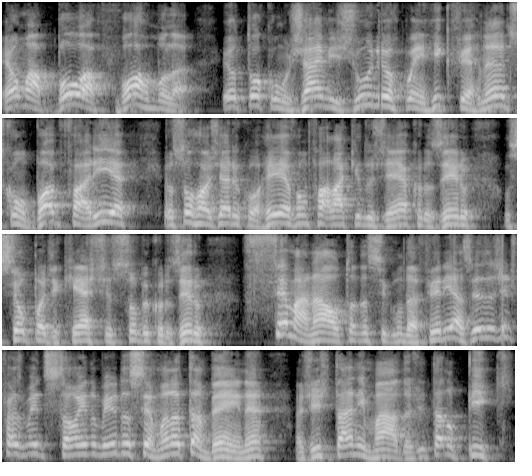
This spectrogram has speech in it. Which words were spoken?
É uma boa fórmula. Eu tô com o Jaime Júnior, com o Henrique Fernandes, com o Bob Faria. Eu sou Rogério Correia. Vamos falar aqui do GE Cruzeiro, o seu podcast sobre o Cruzeiro semanal toda segunda-feira. E às vezes a gente faz uma edição aí no meio da semana também, né? A gente tá animado, a gente tá no pique.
